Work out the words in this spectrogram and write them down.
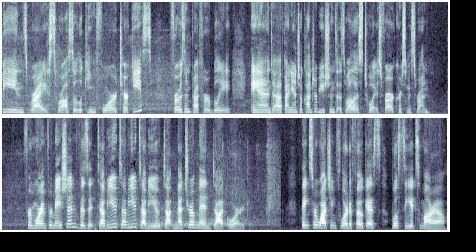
beans, rice. We're also looking for turkeys, frozen preferably, and uh, financial contributions as well as toys for our Christmas run. For more information, visit www.metromin.org. Thanks for watching Florida Focus. We'll see you tomorrow.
